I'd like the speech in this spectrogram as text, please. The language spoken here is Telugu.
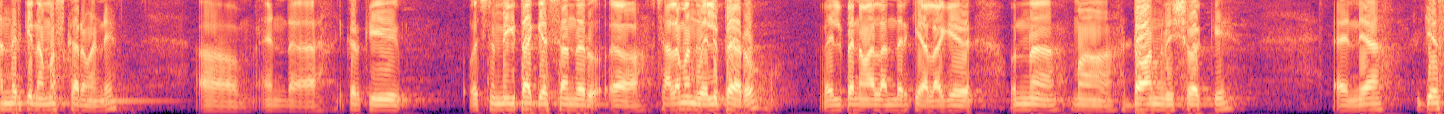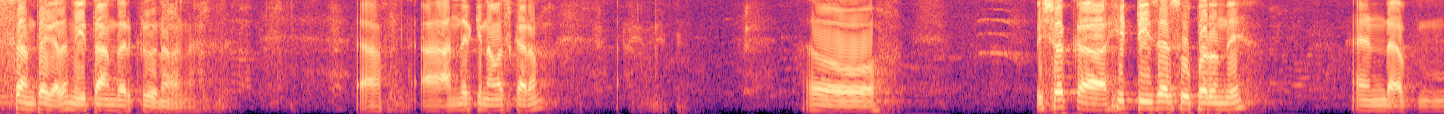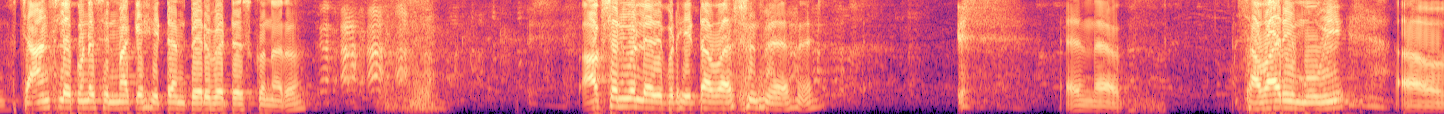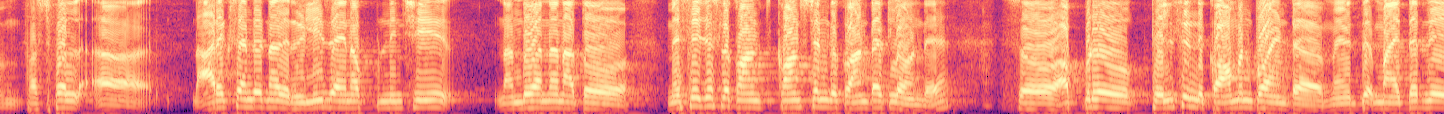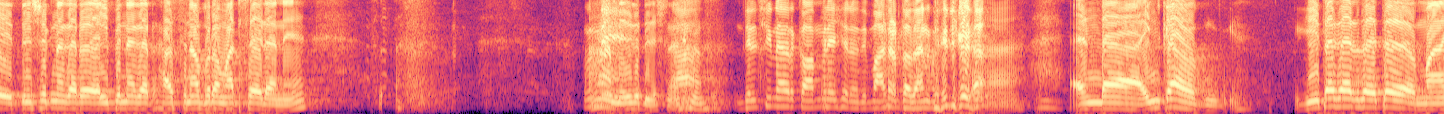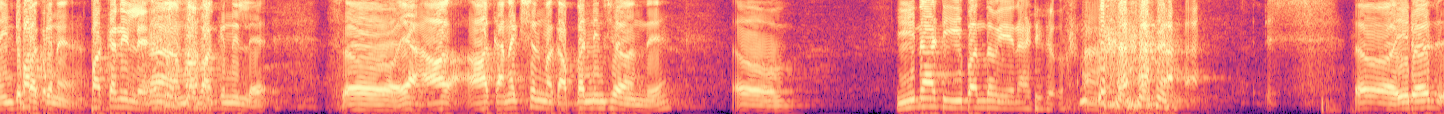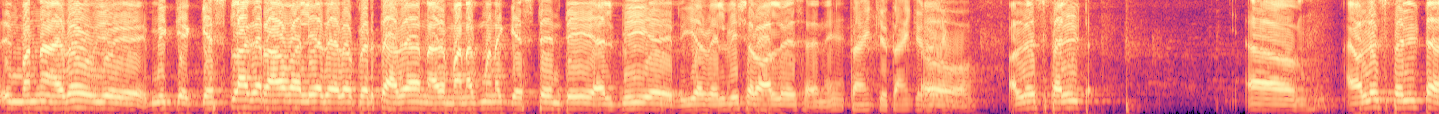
అందరికీ నమస్కారం అండి. అండ్ ఇక్కడికి వచ్చిన మిగతా గెస్ట్ అందరూ చాలామంది వెళ్ళిపోయారు. వెళ్ళిపోయిన వాళ్ళందరికీ అలాగే ఉన్న మా డాన్ విశ్వక్కి అండ్ యా గెస్ట్ అంతే కదా మిగతా అందరు క్రూనా ఉన్నారు అందరికీ నమస్కారం. విశ్వక్ హిట్ టీజర్ సూపర్ ఉంది. అండ్ uh, ఛాన్స్ లేకుండా సినిమాకి హిట్ అని పేరు పెట్టేసుకున్నారు. ఆప్షన్ కూడా లేదు ఇప్పుడు హిట్ అవ్వాల్సిందే and uh, Savaari movie first of all RX hundred నాది రిలీజ్ అయినప్పటి నుంచి నందు అన్న నాతో మెసేజెస్లో కాన్ కాన్స్టెంట్గా కాంటాక్ట్లో ఉండే. సో అప్పుడు తెలిసింది కామన్ పాయింట్ మేమిద్దరు మా ఇద్దరిది దిల్సుఖ్ నగర్ ఎల్బీ నగర్ హస్తినాపురం అటు సైడ్ అని. మీది దిల్సుఖ్ నగర్ కాంబినేషన్ ఉంది మాట్లాడతా దాని గురించి కూడా. అండ్ ఇంకా గీత గారిది అయితే మా ఇంటి పక్కనే. పక్కనిల్లే. మా పక్కనిల్లే. సో ఆ కనెక్షన్ మాకు అప్పటి నుంచే ఉంది. ఓ, ఈనాటి ఈ బంధం ఏనాటిదో. ఈరోజు మొన్న ఏదో మీకు గెస్ట్ లాగా రావాలి అదేదో పెడితే అదే అన్నారు. మనకు మనకు గెస్ట్ ఏంటి? I'll be your well wisher always అని. Thank you thank you always felt I always felt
